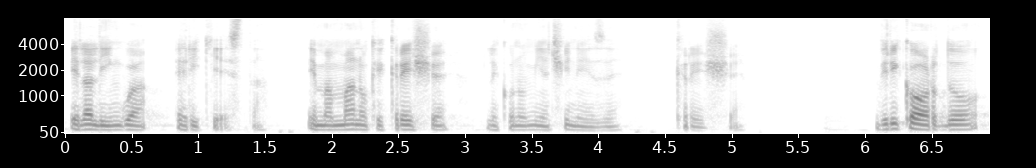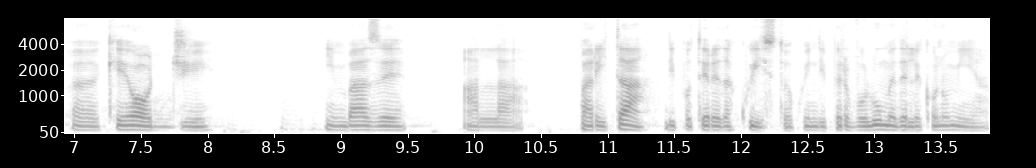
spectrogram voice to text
E la lingua è richiesta. E man mano che cresce l'economia cinese, cresce. Vi ricordo eh, che oggi, in base alla parità di potere d'acquisto, quindi per volume dell'economia,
